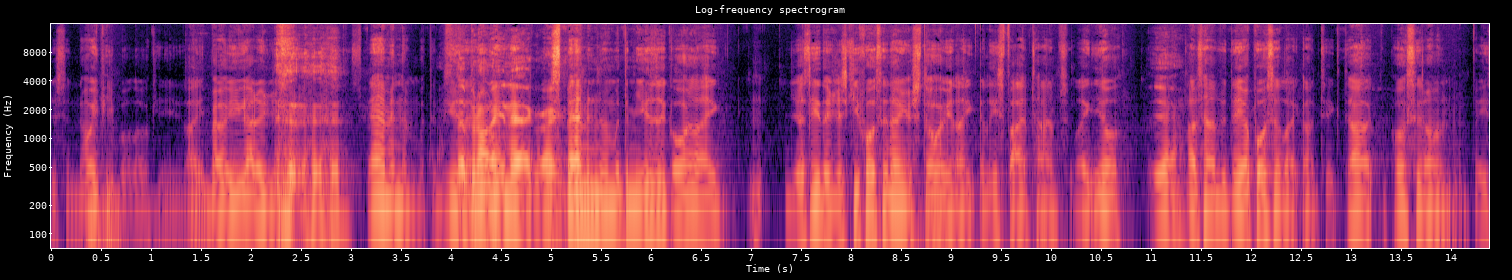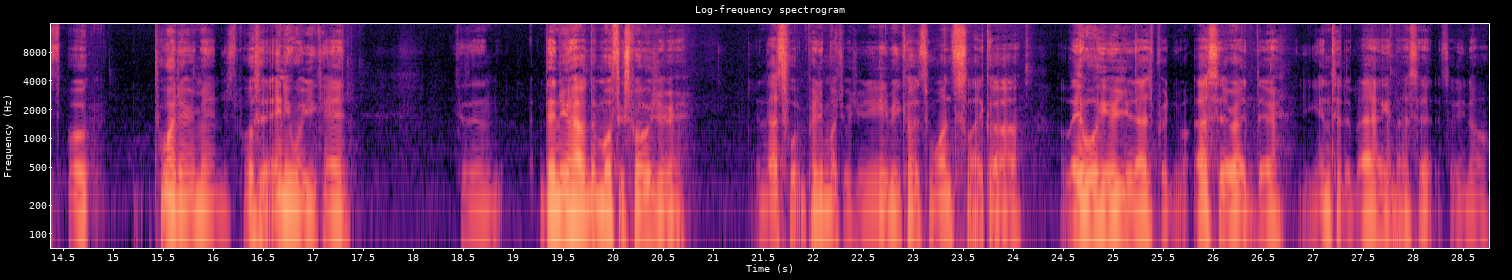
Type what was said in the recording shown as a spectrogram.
just annoy people, low key. Like, bro, you gotta just keep spamming them with the music. Stepping on their neck, right? Spamming them with the music, or like just either just keep posting on your story like at least five times. Like you know, Yeah. five times a day, or post it like on TikTok, post it on Facebook, Twitter, man. Just post it anywhere you can, because then then you have the most exposure, and that's what pretty much what you need. Because once like a, a label hears you, that's pretty much that's it right there. You get into the bag, and that's it. So you know,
